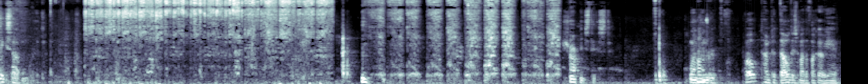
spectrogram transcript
Six hundred. Sharpness test. 100. Oh, time to dull this motherfucker again.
